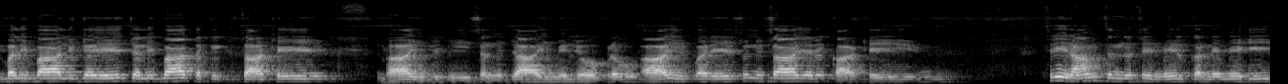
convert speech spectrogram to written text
बलि बाल गए चली बात साठे। भाई विभीषण जाय मिलो प्रभु आई परे सुन सायर काठे। श्री रामचंद्र से मेल करने में ही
